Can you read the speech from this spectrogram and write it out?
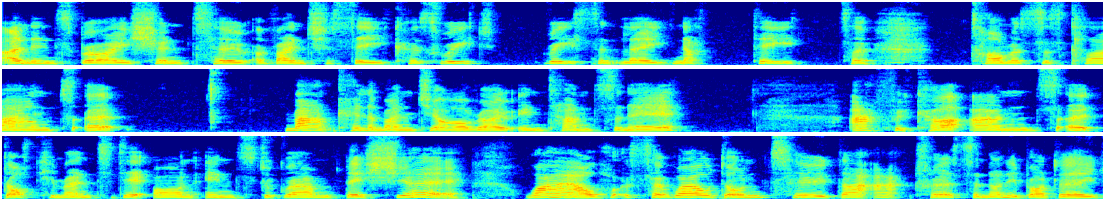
an inspiration to adventure seekers. Re recently, Nasita Thomas has climbed uh, Mount Kilimanjaro in Tanzania. Africa and uh, documented it on Instagram this year wow so well done to that actress and anybody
